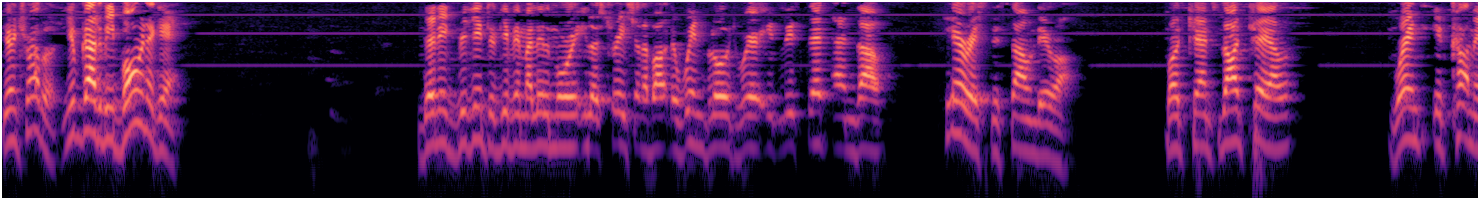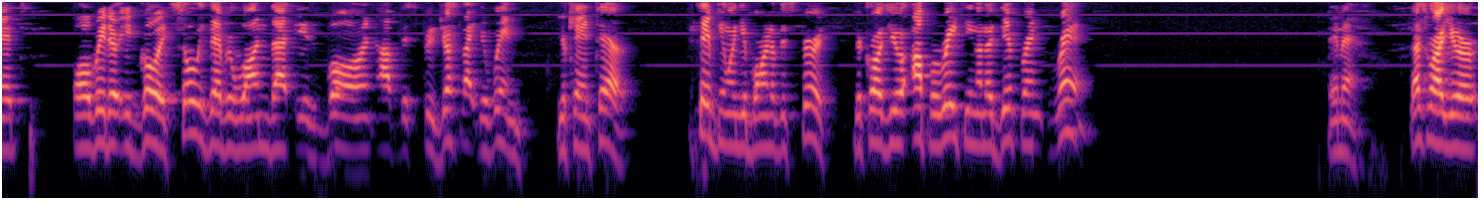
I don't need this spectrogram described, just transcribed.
you're in trouble. You've got to be born again. Then it begin to give him a little more illustration about the wind blowed where it listed, and thou hearest the sound thereof, but canst not tell whence it cometh or whither it goeth. So is everyone that is born of the Spirit. Just like the wind, you can't tell. Same thing when you're born of the Spirit, because you're operating on a different realm. Amen. That's why your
